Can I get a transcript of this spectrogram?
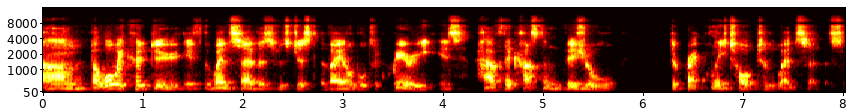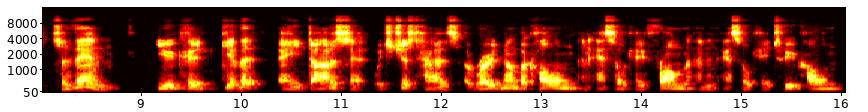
Um, but what we could do if the web service was just available to query is have the custom visual directly talk to the web service. So then you could give it a data set which just has a road number column, an SLK from and an SLK2 column,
